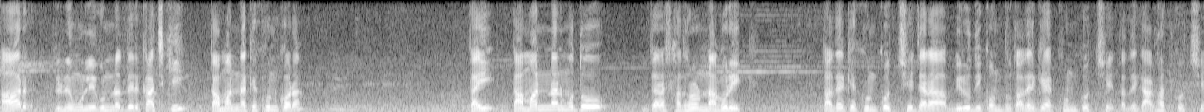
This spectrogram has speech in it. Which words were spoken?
আর তৃণমূলী গুন্ডাদের কাজ কি? তামান্নাকে খুন করা। তাই তামান্নার মতো যারা সাধারণ নাগরিক তাদেরকে খুন করছে যারা বিরোধী কণ্ঠ তাদেরকে খুন করছে তাদেরকে আঘাত করছে।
